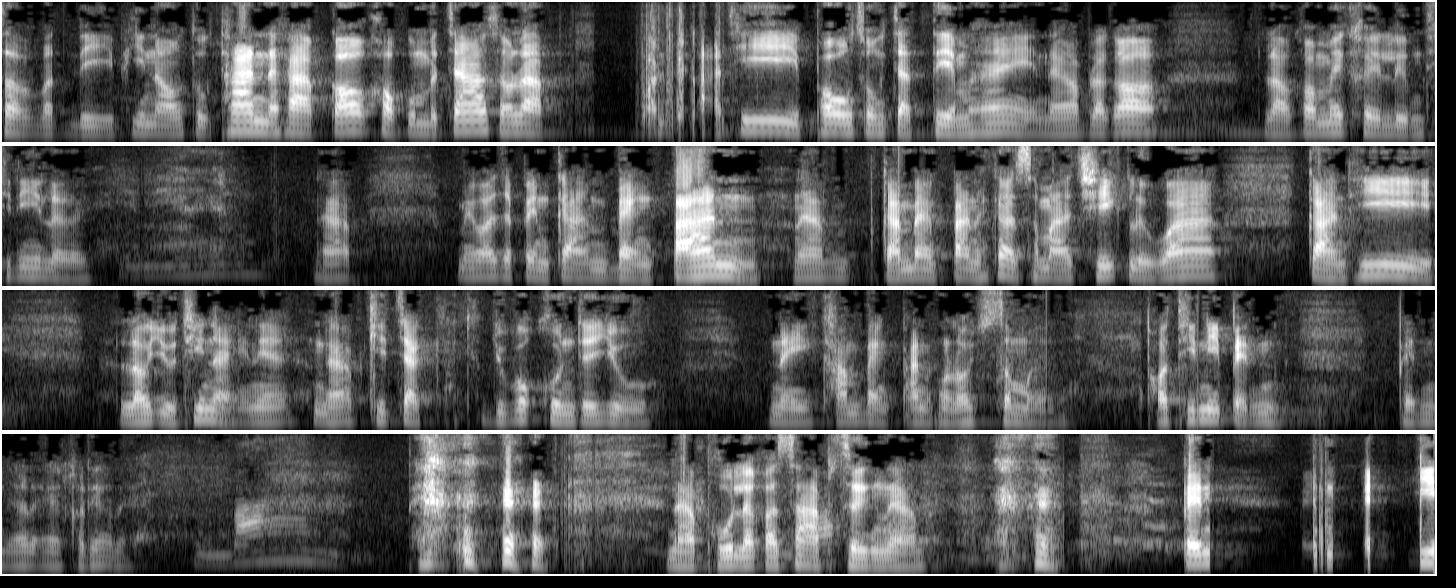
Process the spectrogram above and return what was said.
สวัสดีพี่น้องทุกท่านนะครับ ก็ขอบคุณพระเจ้าสำหรับวันเวลาที่พระองค์ทรงจัดเตรียมให้นะครับ แล้วก็เราก็ไม่เคยลืมที่นี่เลยนะครับ ไม่ว่าจะเป็นการแบ่งปันนะครับการแบ่งปันให้กับสมาชิกหรือว่าการที่ เราอยู่ที่ไหนเนี่ยนะครับคิดจากยุพวกคุณจะอยู่ในคำแบ่งปันของเราเสมอ เพราะที่นี่เป็นเป็นอะไรเขาเรียกอะไรเป็นบ้านนะพูดแล้วก็ซาบซึ้งนะครับเป็นเป็นเป็นที่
